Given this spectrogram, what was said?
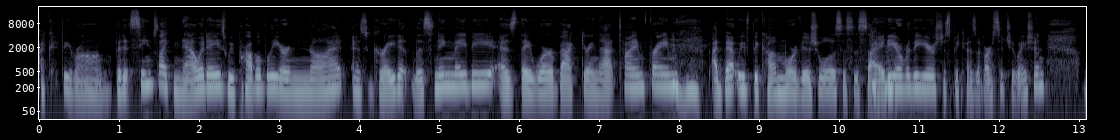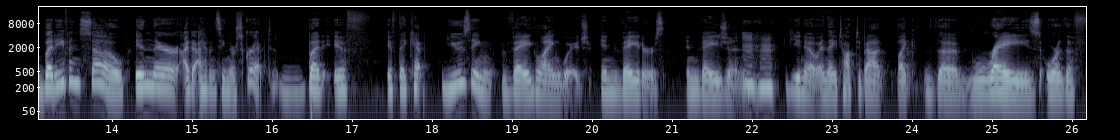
I could be wrong, but it seems like nowadays we probably are not as great at listening maybe as they were back during that time frame. Mm-hmm. I bet we've become more visual as a society over the years just because of our situation. But even so, in their I, I haven't seen their script, but if if they kept using vague language, invaders, invasion, mm-hmm. you know, and they talked about like the rays or the f-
